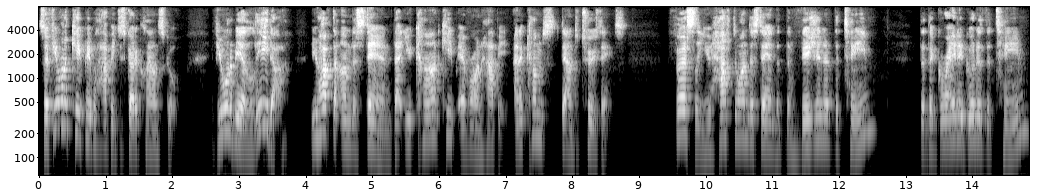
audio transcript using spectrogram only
So if you want to keep people happy, just go to clown school. If you want to be a leader, you have to understand that you can't keep everyone happy. And it comes down to two things firstly, you have to understand that the vision of the team, that the greater good of the team,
